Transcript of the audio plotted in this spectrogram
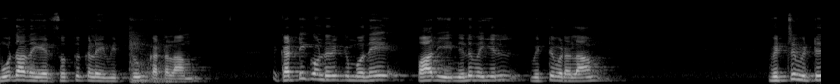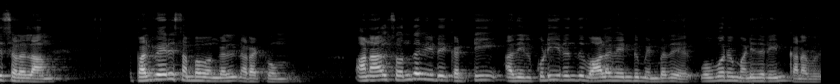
மூதாதையர் சொத்துக்களை விற்றும் கட்டலாம். கட்டி கொண்டிருக்கும் போதே பாதி நிலுவையில் விட்டுவிடலாம் விற்றுவிட்டு செல்லலாம். பல்வேறு சம்பவங்கள் நடக்கும். ஆனால் சொந்த வீடு கட்டி அதில் குடியிருந்து வாழ வேண்டும் என்பது ஒவ்வொரு மனிதரின் கனவு.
